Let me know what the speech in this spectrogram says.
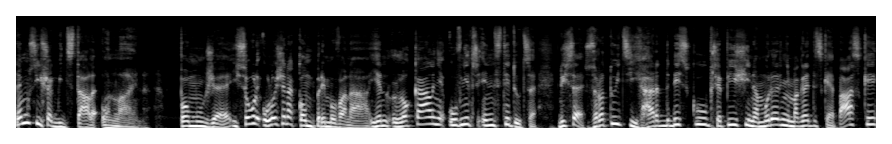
Nemusí však být stále online pomůže, jsou-li uložena komprimovaná jen lokálně uvnitř instituce, když se z rotujících harddisků přepíší na moderní magnetické pásky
